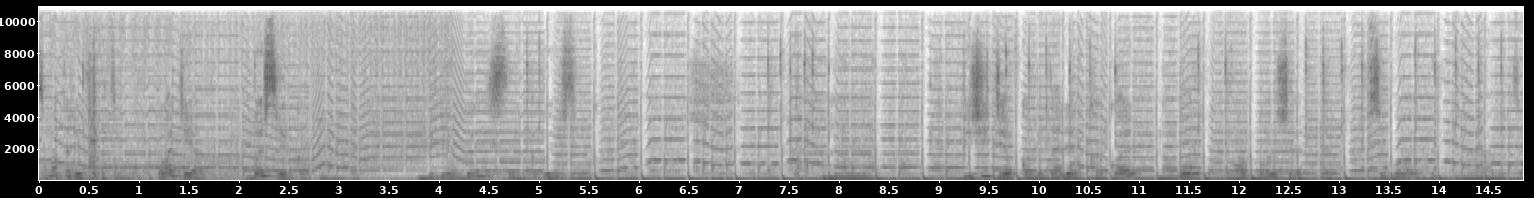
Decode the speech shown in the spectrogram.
Смотрите, пацаны, давайте я быстренько. Меняю быстренько, быстренько. Пишите в комментариях, какой набор вам больше всего это нравится.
